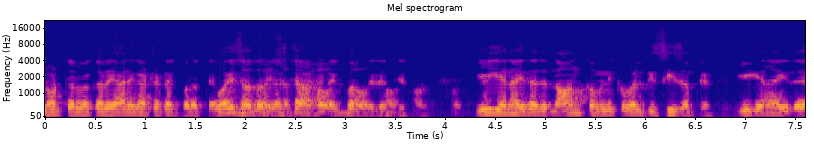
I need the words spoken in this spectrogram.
ನೋಡ್ತಾ ಇರ್ಬೇಕಾದ್ರೆ ಯಾರಿಗೆ ಹಾರ್ಟ್ ಅಟ್ಯಾಕ್ ಬರುತ್ತೆ ವಯಸ್ಸಾದವ್ರಿಗೆ ಅಷ್ಟೇ ಹಾರ್ಟ್ ಹೌದು, ಅಟ್ಯಾಕ್ ಬರ್ತಿದೆ ಹೌದು. ಹೌದು, ಹೌದು. ಈಗ ಏನಾಗಿದೆ ಅದು ನಾನ್ ಕಮ್ಯುನಿಕಬಲ್ ಡಿಸೀಸ್ ಅಂತ ಹೇಳ್ತೀವಿ ಈಗ ಏನಾಗಿದೆ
